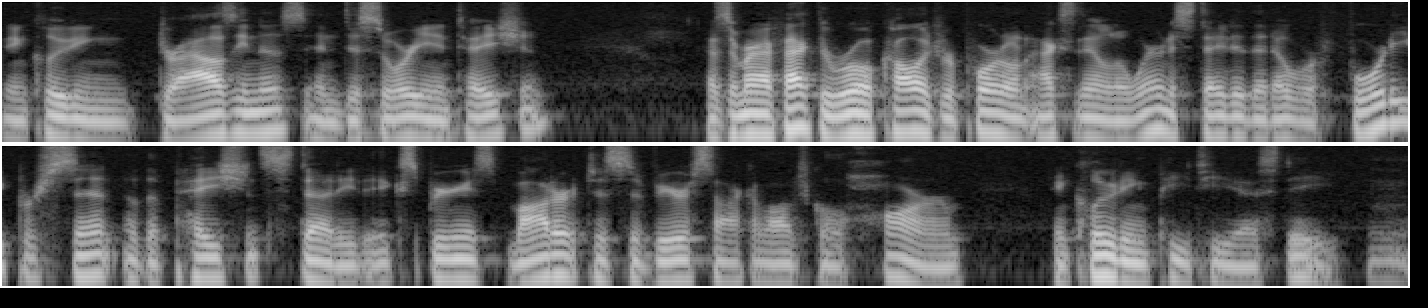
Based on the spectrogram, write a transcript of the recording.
including drowsiness and disorientation as a matter of fact, the Royal College report on accidental awareness stated that over 40% of the patients studied experienced moderate to severe psychological harm, including PTSD, mm.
